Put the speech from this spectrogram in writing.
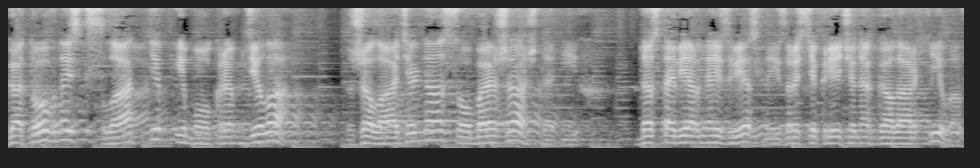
готовность к сладким и мокрым делам, желательно особая жажда их. Достоверно известно из рассекреченных галоархивов,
